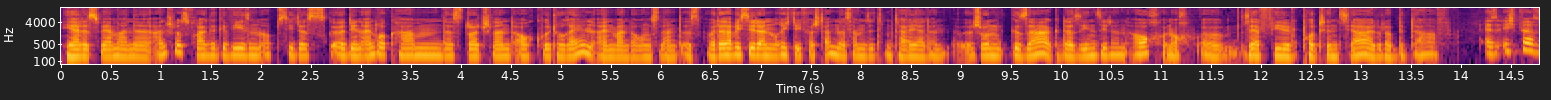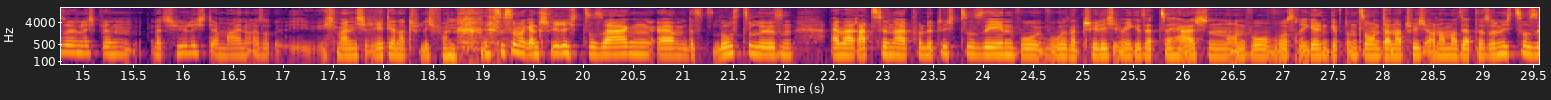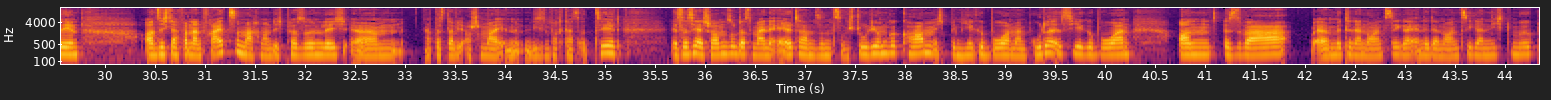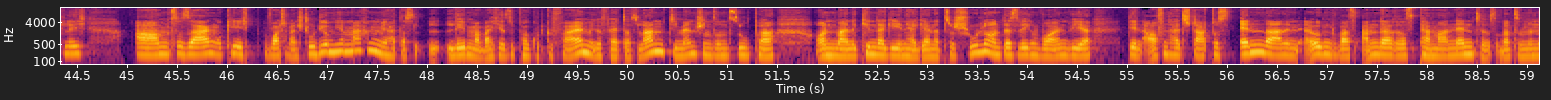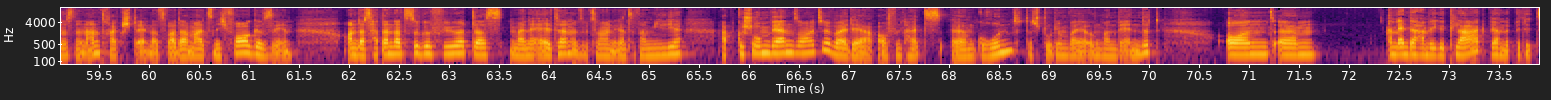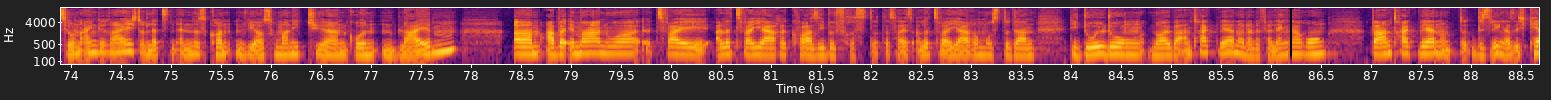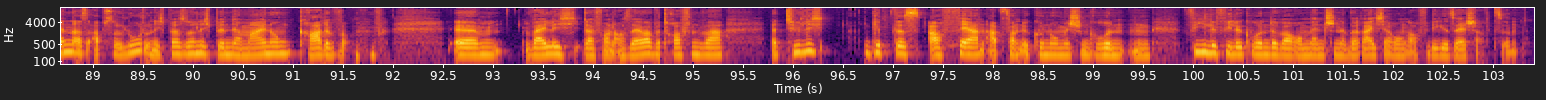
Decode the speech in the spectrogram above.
Ja, das wäre mal eine Anschlussfrage gewesen, ob Sie das, äh, den Eindruck haben, dass Deutschland auch kulturell ein Einwanderungsland ist. Aber da habe ich Sie dann richtig verstanden. Das haben Sie zum Teil ja dann äh, schon gesagt. Da sehen Sie dann auch noch äh, sehr viel Potenzial oder Bedarf. Also ich persönlich bin natürlich der Meinung, also ich meine, ich rede ja natürlich von, es ist immer ganz schwierig zu sagen, ähm, das loszulösen, einmal rational politisch zu sehen, wo, wo natürlich irgendwie Gesetze herrschen und wo, wo es Regeln gibt und so und dann natürlich auch nochmal sehr persönlich zu sehen und sich davon dann frei zu machen. Und ich persönlich ähm, habe das, glaube ich, auch schon mal in, in diesem Podcast erzählt. Es ist ja schon so, dass meine Eltern sind zum Studium gekommen. Ich bin hier geboren, mein Bruder ist hier geboren. Und es war Mitte der 90er, Ende der 90er nicht möglich, ähm, zu sagen, okay, ich wollte mein Studium hier machen, mir hat das Leben aber hier super gut gefallen, mir gefällt das Land, die Menschen sind super und meine Kinder gehen hier gerne zur Schule und deswegen wollen wir den Aufenthaltsstatus ändern in irgendwas anderes Permanentes oder zumindest einen Antrag stellen. Das war damals nicht vorgesehen. Und das hat dann dazu geführt, dass meine Eltern, also beziehungsweise meine ganze Familie, abgeschoben werden sollte, weil der Aufenthaltsgrund, ähm, das Studium war ja irgendwann beendet. Und ähm, am Ende haben wir geklagt, wir haben eine Petition eingereicht und letzten Endes konnten wir aus humanitären Gründen bleiben, ähm, aber immer nur zwei, alle zwei Jahre quasi befristet. Das heißt, alle zwei Jahre musste dann die Duldung neu beantragt werden oder eine Verlängerung beantragt werden. Und deswegen, also ich kenne das absolut und ich persönlich bin der Meinung, gerade ähm, weil ich davon auch selber betroffen war, natürlich gibt es auch fernab von ökonomischen Gründen viele, viele Gründe, warum Menschen eine Bereicherung auch für die Gesellschaft sind.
